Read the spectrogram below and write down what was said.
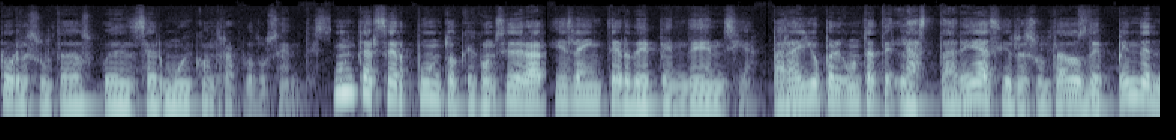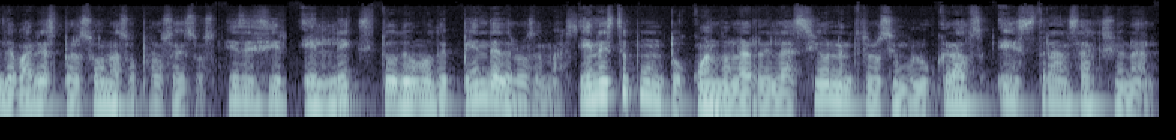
los resultados pueden ser muy contraproducentes. Un tercer punto que considerar es la interdependencia. Para ello pregúntate, ¿las tareas y resultados dependen de varias personas o procesos? Es decir, el éxito de uno depende de los demás. En este punto, cuando la relación entre los involucrados es transaccional,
